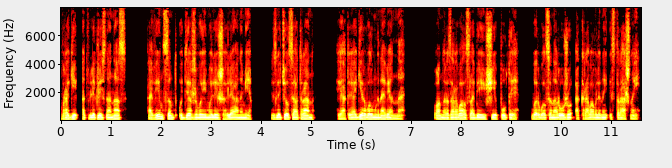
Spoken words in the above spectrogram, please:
Враги отвлеклись на нас, а Винсент, удерживаемый лишь лианами, излечился от ран и отреагировал мгновенно. Он разорвал слабеющие путы, вырвался наружу, окровавленный и страшный.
